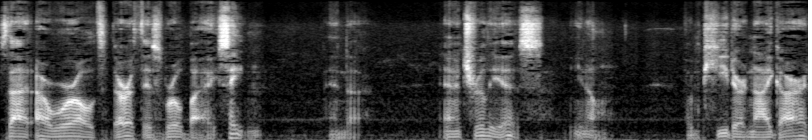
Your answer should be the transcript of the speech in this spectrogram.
is that our world, the earth, is ruled by Satan, and uh, and it truly is. You know, from Peter Nygard,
